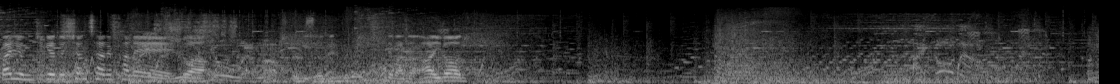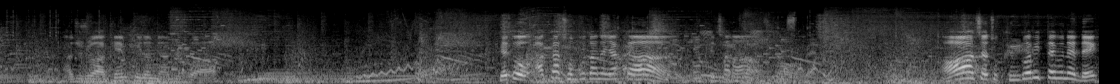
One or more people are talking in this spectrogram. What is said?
빨리 움직여도 시원찮을 판에, 일로 와. 근데 맞아. 아, 이런. 아주 좋아. 게임 프리덤이 아주 좋아. 그래도 아까 전보다는 약간 어, 괜찮아. 어. 아, 진짜 저 근거리 때문에 내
